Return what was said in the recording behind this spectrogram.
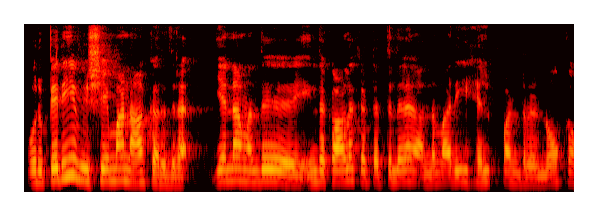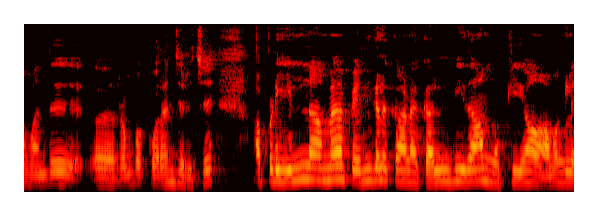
ஒரு பெரிய விஷயமா நான் கருதுகிறேன் ஏன்னா வந்து இந்த காலகட்டத்தில் அந்த மாதிரி ஹெல்ப் பண்ணுற நோக்கம் வந்து ரொம்ப குறைஞ்சிருச்சு. அப்படி இல்லாமல் பெண்களுக்கான கல்வி தான் முக்கியம். அவங்கள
